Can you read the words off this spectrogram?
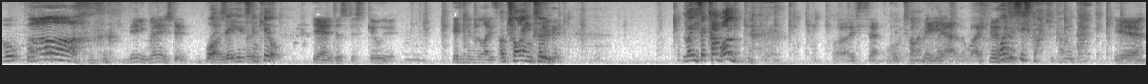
Oh, ah! Nearly managed it. What, is it instant kill? Yeah, it just just kill you. Hit him in the laser. I'm trying to. Laser, come on! Well, least that Good timing, really mate. out of the way. Why does this guy keep coming back? yeah.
